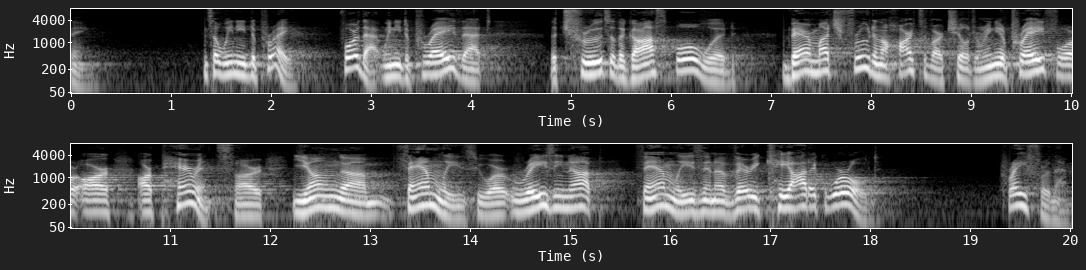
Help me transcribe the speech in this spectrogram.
thing. And so we need to pray for that. We need to pray that the truths of the gospel would bear much fruit in the hearts of our children. We need to pray for our, our parents, our young um, families who are raising up families in a very chaotic world. Pray for them.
